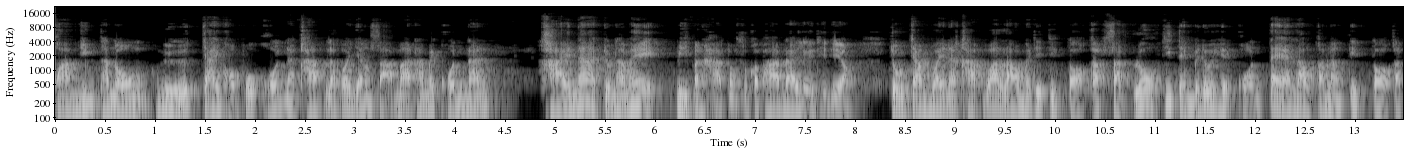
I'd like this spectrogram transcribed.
ความหยิ่งทะนงหรือใจของผู้คนนะครับ แล้วก็ยังสามารถทำให้คนนั้นขายหน้าจนทำให้มีปัญหาต่อสุขภาพได้เลยทีเดียว จงจำไว้นะครับว่าเราไม่ได้ติดต่อกับสัตว์โลกที่เต็มไปด้วยเหตุผล แต่เรากำลังติดต่อกับ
